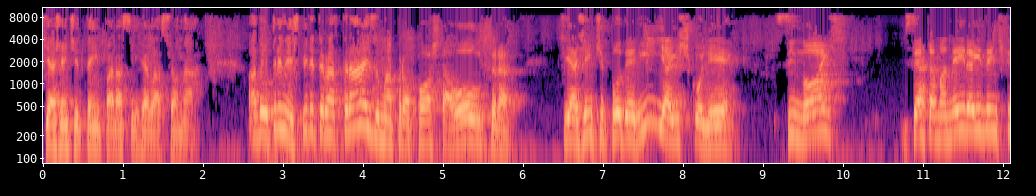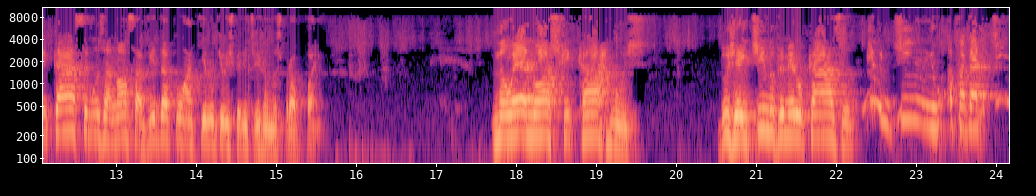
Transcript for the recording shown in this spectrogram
que a gente tem para se relacionar. A doutrina espírita ela traz uma proposta outra que a gente poderia escolher se nós, de certa maneira, identificássemos a nossa vida com aquilo que o Espiritismo nos propõe. Não é nós ficarmos do jeitinho do primeiro caso, miudinho, apagadinho,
